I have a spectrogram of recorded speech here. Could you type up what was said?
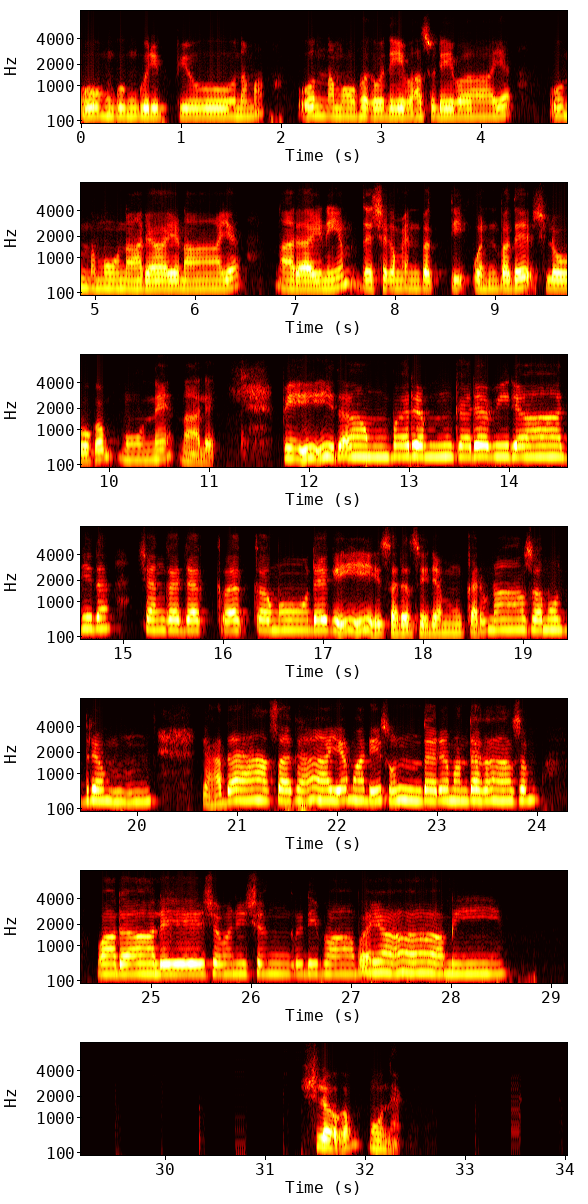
ഓം ഗുങ്കുരിപ്യോ നമ. ഓം നമോ ഭഗവതേ വാസുദേവായ. ഓം നമോ നാരായണായ. നാരായണീയം ദശകം എൺപത്തി ഒൻപത് ശ്ലോകം മൂന്ന് നാല്. പീതാംബരം കരവിരാജിത ശങ്കചക്രകമോദകീ സരസിരം കരുണാസമുദ്രം. യാദാസകായമതിസുന്ദരമന്ദഹാസം വാദാലേശവനിശങ്കൃതി പാപയാമി ശ്ലോകം മൂന്ന്.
